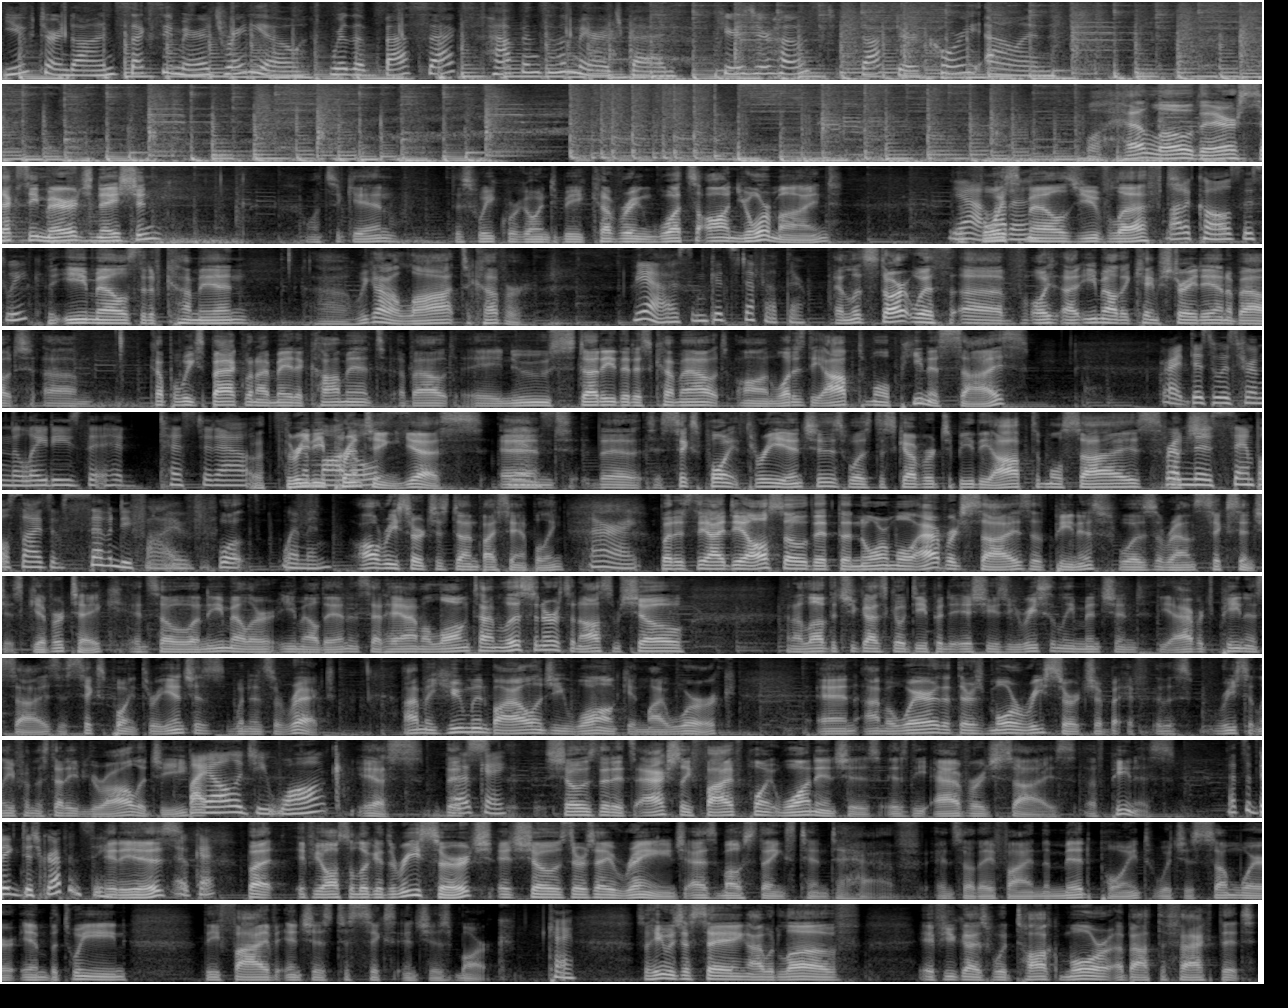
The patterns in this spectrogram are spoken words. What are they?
You've turned on Sexy Marriage Radio, where the best sex happens in the marriage bed. Here's your host, Dr. Corey Allen. Well, hello there, Sexy Marriage Nation. Once again, this week we're going to be covering what's on your mind. Yeah, the lot of- voicemails you've left, A lot of calls this week. the emails that have come in. Uh, we got a lot to cover. Yeah, some good stuff out there. And let's start with uh, voice, uh, email that came straight in about um, a couple weeks back when I made a comment about a new study that has come out on what is the optimal penis size. Right. This was from the ladies that had tested out Uh, 3D models. printing, yes. And Yes. the 6.3 inches was discovered to be the optimal size. from which- the sample size of 75 Well, women. all research is done by sampling, All right. but it's the idea also that the normal average size of penis was around six inches, give or take. And so an emailer emailed in and said, Hey, I'm a longtime listener. It's an awesome show. And I love that you guys go deep into issues. You recently mentioned the average penis size is 6.3 inches when it's erect. I'm a human biology wonk in my work, and I'm aware that there's more research about this recently from the study of urology. Biology wonk. Yes. Okay. Shows that it's actually 5.1 inches is the average size of penis. That's a big discrepancy. It is. Okay. But if you also look at the research, it shows there's a range, as most things tend to have. And so they find the midpoint, which is somewhere in between the five inches to six inches mark. Okay. So he was just saying, I would love if you guys would talk more about the fact that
